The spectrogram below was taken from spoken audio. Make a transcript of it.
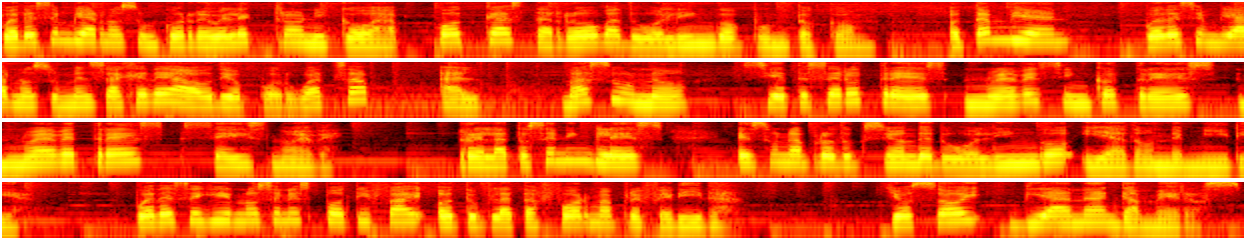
Puedes enviarnos un correo electrónico a podcast.duolingo.com o también puedes enviarnos un mensaje de audio por WhatsApp al más 1-703-953-9369. Relatos en Inglés es una producción de Duolingo y Adonde Media. Puedes seguirnos en Spotify o tu plataforma preferida. Yo soy Diana Gameros.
